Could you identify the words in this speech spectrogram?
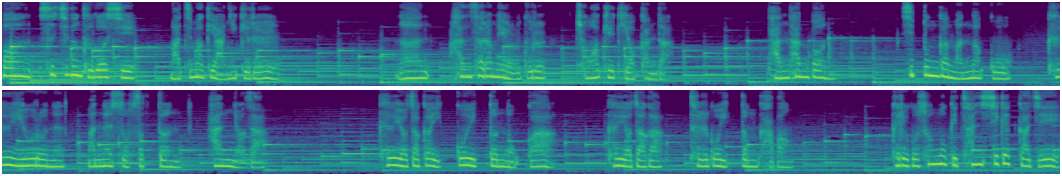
부딪히는 그것이 마지막이 아니기를. 난 한 사람의 얼굴을 정확히 기억한다. 단 한 번, 10분간 만났고 그 이후로는 만날 수 없었던 한 여자. 그 여자가 입고 있던 옷과 그 여자가 들고 있던 가방, 그리고 손목이 찬 시계까지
